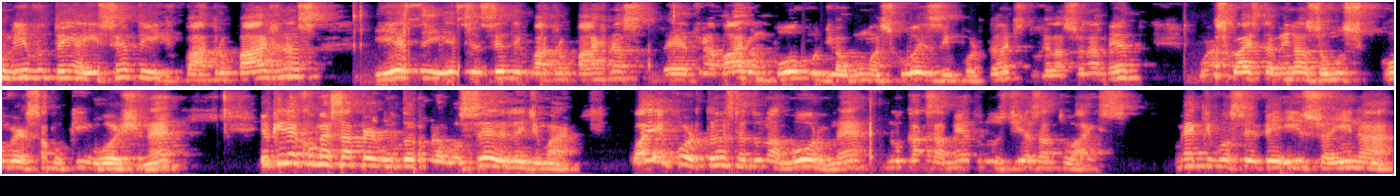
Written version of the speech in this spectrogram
O livro tem aí 104 páginas, e esse, esses 104 páginas é, trabalha um pouco de algumas coisas importantes do relacionamento, com as quais também nós vamos conversar um pouquinho hoje, né? Eu queria começar perguntando para você, Leidmar, qual é a importância do namoro né, no casamento nos dias atuais? Como é que você vê isso aí na,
